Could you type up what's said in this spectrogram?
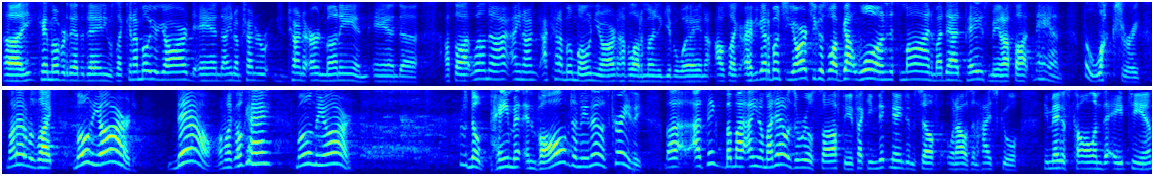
uh, he came over the other day and he was like, can I mow your yard? And you know, I'm trying to trying to earn money, and and uh, I thought, well, no, I you know, I, I kind of mow my own yard. I have a lot of money to give away, and I was like, have you got a bunch of yards? He goes, well, I've got one, and it's mine, and my dad pays me. And I thought, man, what a luxury. My dad was like, mow the yard now. I'm like, okay, mowing the yard. There's no payment involved. I mean, that was crazy. But I think, but my, you know, my dad was a real softy. In fact, he nicknamed himself when I was in high school. He made us call him the ATM,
